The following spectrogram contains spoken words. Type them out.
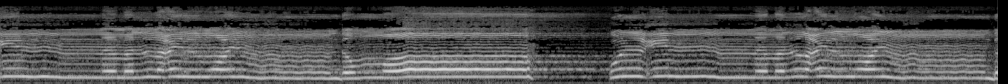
إنما العلم عند الله قل إنما العلم عند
